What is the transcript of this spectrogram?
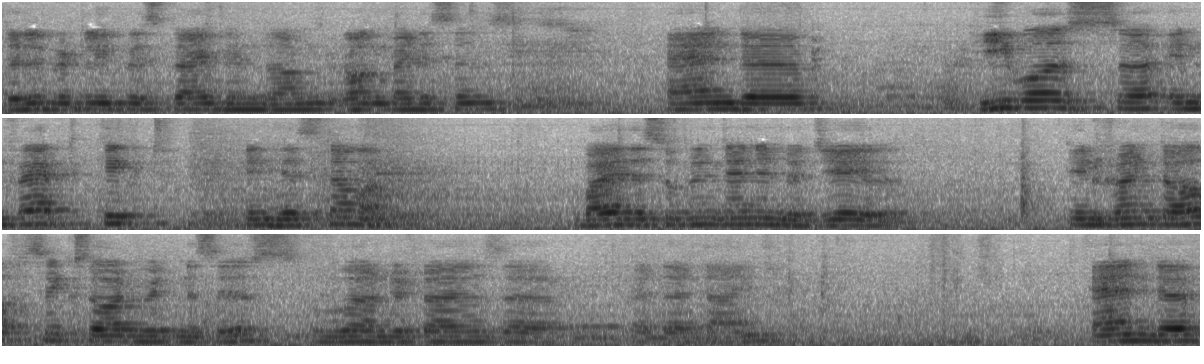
deliberately prescribed him wrong, wrong medicines. And uh, he was uh, in fact kicked in his stomach by the superintendent of jail in front of six odd witnesses who were under trials uh, at that time. And uh,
